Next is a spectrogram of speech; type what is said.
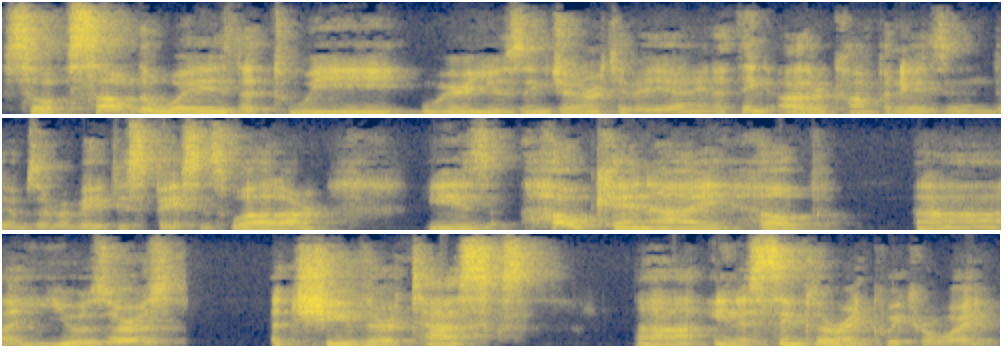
So some of the ways that we we're using generative AI, and I think other companies in the observability space as well are, is how can I help uh, users achieve their tasks uh, in a simpler and quicker way.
